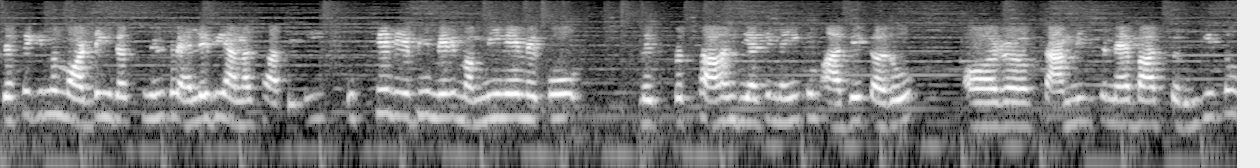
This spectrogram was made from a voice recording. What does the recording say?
जैसे कि मैं मॉडलिंग इंडस्ट्री में पहले भी आना चाहती थी, उसके लिए भी मेरी मम्मी ने मेरे को प्रोत्साहन दिया कि नहीं तुम आगे करो और फैमिली uh, से मैं बात करूँगी तो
